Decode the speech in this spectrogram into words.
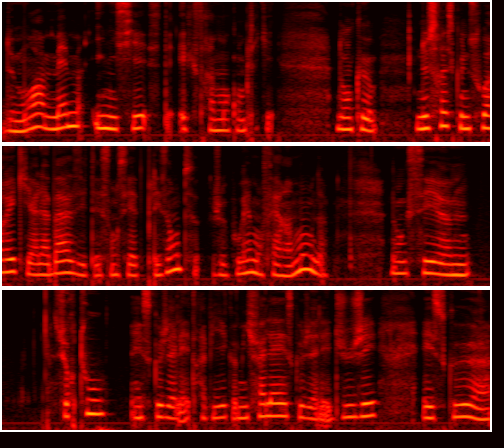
de moi, même initiée, c'était extrêmement compliqué. Donc, ne serait-ce qu'une soirée qui à la base était censée être plaisante, je pouvais m'en faire un monde. Donc c'est euh, surtout est-ce que j'allais être habillée comme il fallait? Est-ce que j'allais être jugée? Est-ce que euh,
